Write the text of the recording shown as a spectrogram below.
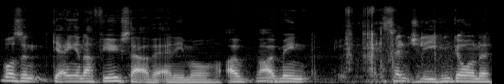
wasn't getting enough use out of it anymore. I, I mean, essentially you can go on a.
